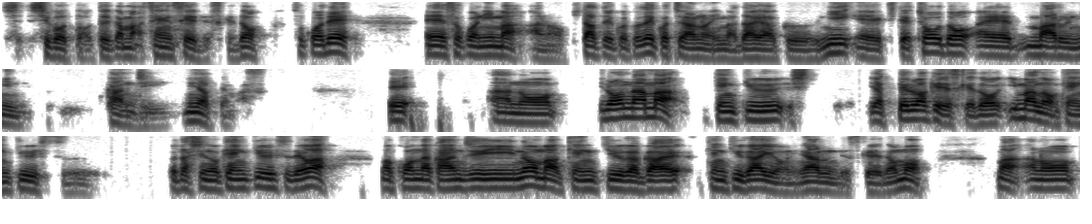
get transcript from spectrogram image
仕事というかまあ先生ですけど、そこで、えー、そこに今あの来たということで、こちらの今大学に、えー、来てちょうど、えー、丸2感じになってます。で、あのいろんなまあ研究やってるわけですけど、今の研究室、私の研究室では、まあ、こんな感じのまあ研究が研究概要になるんですけれども、まあ、あの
